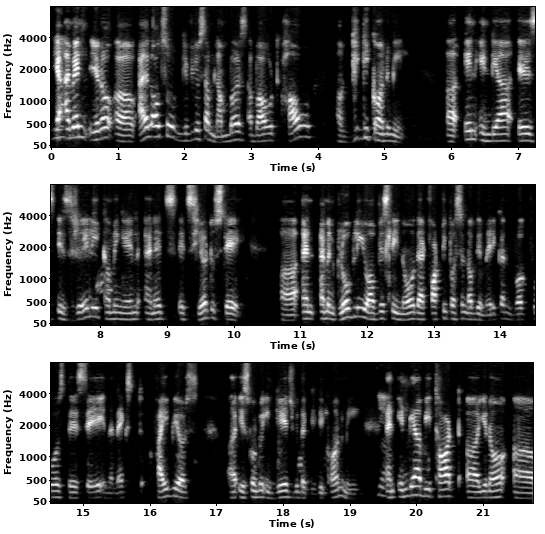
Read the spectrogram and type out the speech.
yeah, yeah i mean you know uh, i'll also give you some numbers about how a gig economy uh, in India is is really coming in, and it's it's here to stay. Uh, and I mean, globally, you obviously know that 40% of the American workforce, they say, in the next five years, uh, is going to engage with the gig economy. Yeah. And India, we thought, uh, you know, uh,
